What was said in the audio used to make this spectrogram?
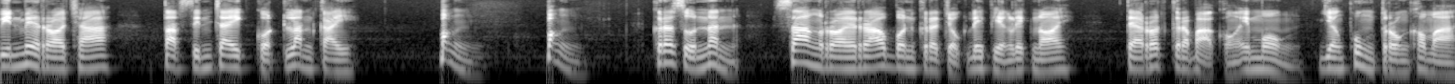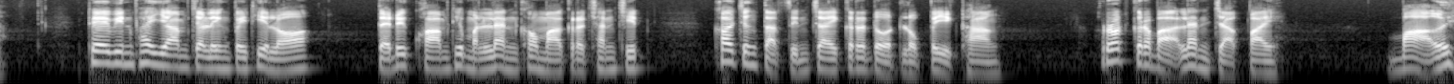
วินไม่รอช้า ตัดสินใจกดลั่นไก ปัง ปัง กระสุนนั่นสร้างรอยร้าวบนกระจกได้เพียงเล็กน้อย แต่รถกระบะของไอ้มงยังพุ่งตรงเข้ามา เทวินพยายามจะเล็งไปที่ล้อ แต่ด้วยความที่มันแล่นเข้ามากระชั้นชิด เขาจึงตัดสินใจกระโดดหลบไปอีกทาง รถกระบะแล่นจากไป บ้าเอ้ย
